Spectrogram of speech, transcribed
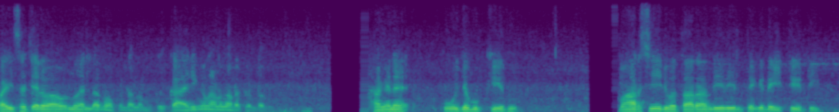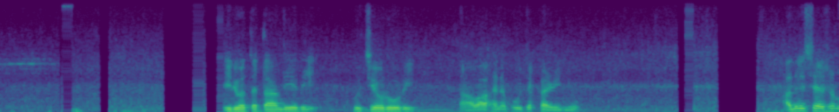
പൈസ ചിലവാകുന്നതല്ല നോക്കണ്ട. നമുക്ക് കാര്യങ്ങളാണ് നടക്കേണ്ടത്. അങ്ങനെ പൂജ ബുക്ക് ചെയ്തു. മാർച്ച് ഇരുപത്താറാം തീയതിയിലത്തേക്ക് ഡേറ്റ് കിട്ടി. ഇരുപത്തെട്ടാം തീയതി ഉച്ചയോടുകൂടി ആവാഹന പൂജ കഴിഞ്ഞു. അതിനുശേഷം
